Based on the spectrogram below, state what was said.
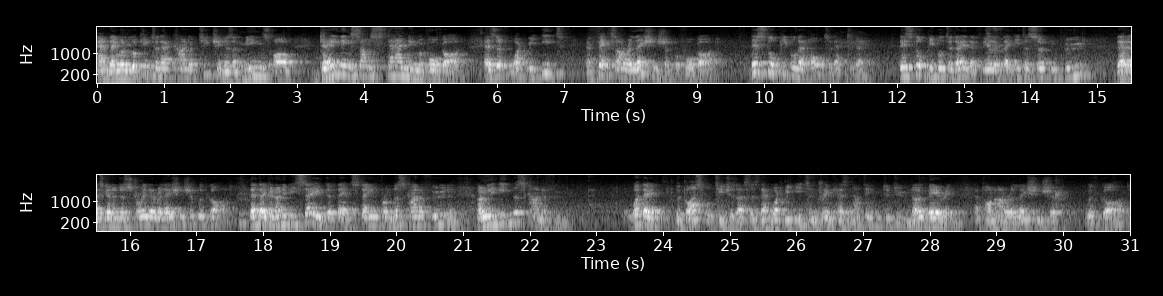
And they were looking to that kind of teaching as a means of gaining some standing before God, as if what we eat affects our relationship before God. There's still people that hold to that today. There's still people today that feel if they eat a certain food, that it's going to destroy their relationship with God. That they can only be saved if they abstain from this kind of food and only eat this kind of food. What they, the gospel teaches us is that what we eat and drink has nothing to do, no bearing upon our relationship with God.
